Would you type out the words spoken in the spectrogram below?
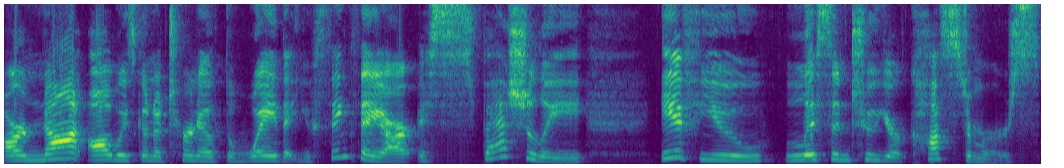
are not always going to turn out the way that you think they are, especially if you listen to your customers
